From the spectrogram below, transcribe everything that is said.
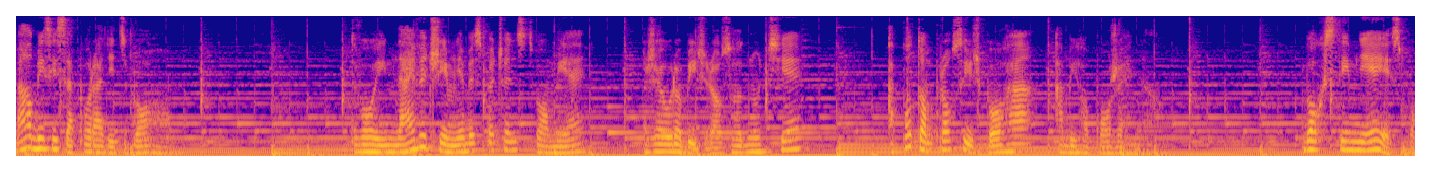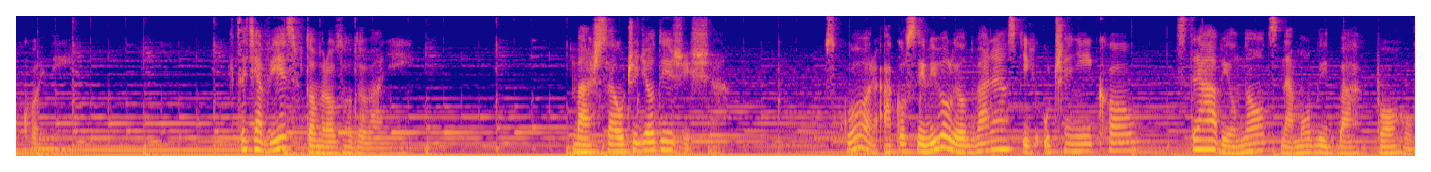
mal by si sa poradiť s Bohom. Tvojím najväčším nebezpečenstvom je, že urobíš rozhodnutie a potom prosíš Boha, aby ho požehnal. Boh s tým nie je spokojný. Chce ťa viesť v tom rozhodovaní. Máš sa učiť od Ježiša. Skôr ako si vyvolil 12 učeníkov, strávil noc na modlitbách k Bohu.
